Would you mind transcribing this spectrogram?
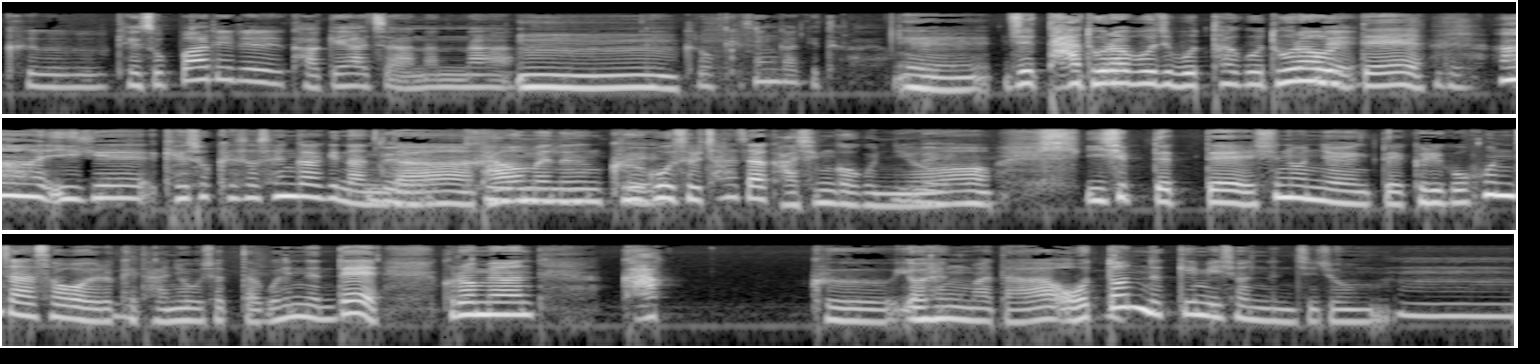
그 계속 파리를 가게 하지 않았나 음. 네, 그렇게 생각이 들어요. 예, 이제 다 돌아보지 못하고 돌아올 네. 때, 네. 아, 이게 계속해서 생각이 난다. 네. 그, 다음에는 그곳을 찾아가신 거군요. 20대 때, 신혼여행 때, 그리고 혼자서 이렇게 다녀오셨다고 했는데, 그러면 각 그 여행마다 어떤 느낌이셨는지 좀. 음,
